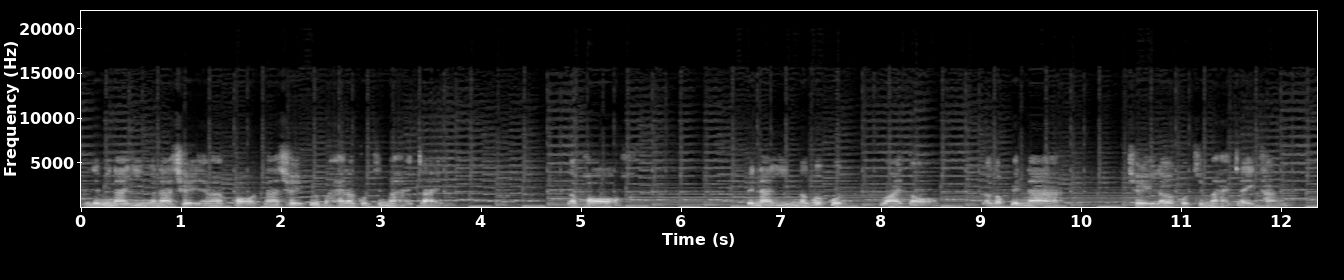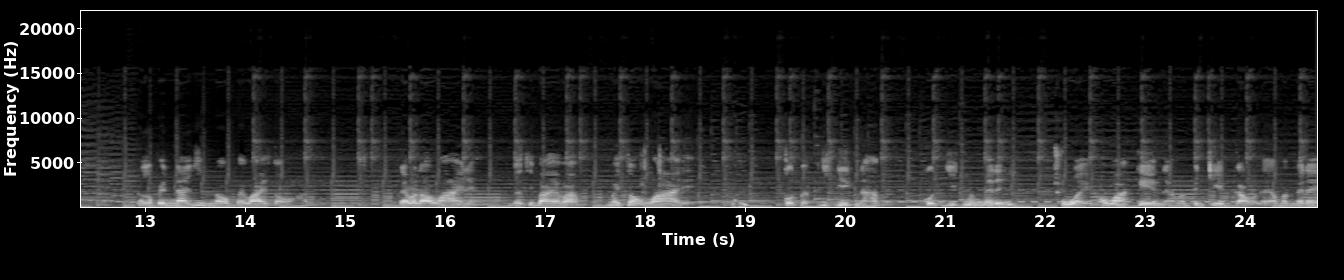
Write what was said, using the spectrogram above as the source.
มันจะมีหน้ายิ้มกับหน้าเฉยใช่ไหมครับพอหน้าเฉยปุ๊บให้เรากดขึ้นมาหายใจ แล้วพอ เป็นหน้ายิ้มเราก็กดว่ายต่อ แล้วก็เป็นหน้าเฉยแล้วก็กดขึ้นมาหายใจอีกครั้ง แล้วก็เป็นหน้ายิ้มเราไปว่ายต่อครับ แต่เวลาว่ายเนี่ยอธิบายว่าไม่ต้องว่ายกดแบบยิกๆนะครับ กดยิกมันไม่ได้ ช่วย เพราะว่าเกมเนี่ยมันเป็นเกมเก่าแล้ว มันไม่ได้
